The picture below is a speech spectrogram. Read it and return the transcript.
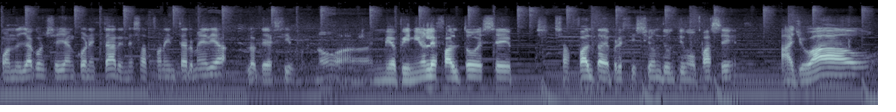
cuando ya conseguían conectar en esa zona intermedia, lo que decimos, ¿no? En mi opinión le faltó ese, esa falta de precisión de último pase a Joao,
